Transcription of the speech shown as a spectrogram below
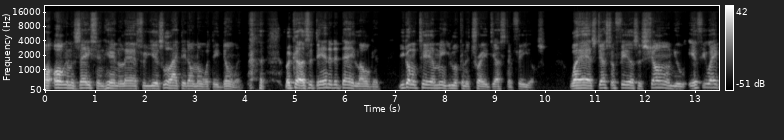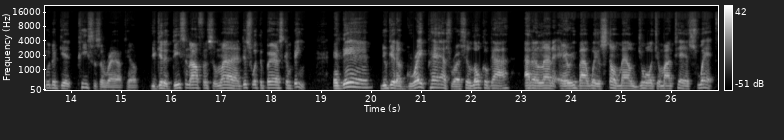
an organization here in the last few years look like they don't know what they're doing. because at the end of the day, Logan, you're gonna tell me you're looking to trade Justin Fields. Whereas Justin Fields has shown you if you're able to get pieces around him, you get a decent offensive line. This is what the Bears can be. And then you get a great pass rusher, local guy out of Atlanta area by way of Stone Mountain, Georgia, Montez Sweat.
